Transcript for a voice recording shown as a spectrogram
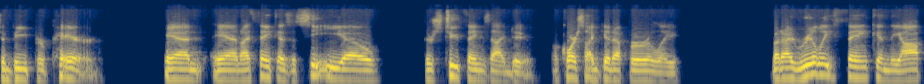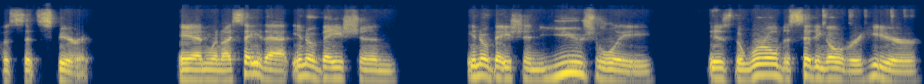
to be prepared. And and I think as a CEO, there's two things I do. Of course, I get up early, but I really think in the opposite spirit. And when I say that, innovation, innovation usually is the world is sitting over here.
